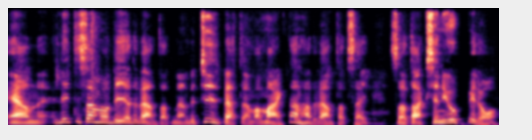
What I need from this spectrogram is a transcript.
än, lite som vad vi hade väntat, men betydligt bättre än vad marknaden hade väntat sig. Så att aktien är upp idag.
